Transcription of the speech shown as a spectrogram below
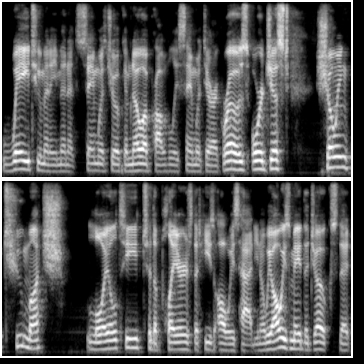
way too many minutes, same with Joakim Noah, probably same with Derrick Rose, or just showing too much loyalty to the players that he's always had. You know, we always made the jokes that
